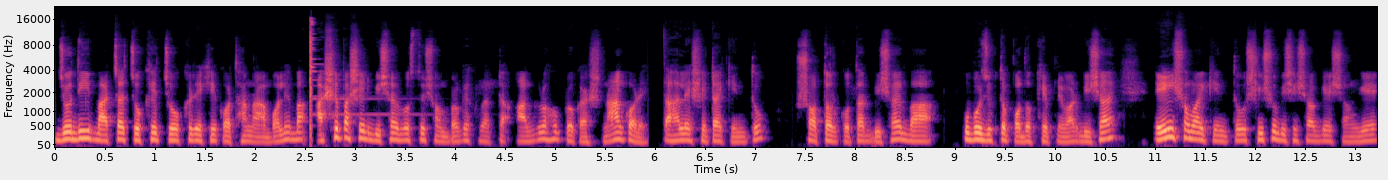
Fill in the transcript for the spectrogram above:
যদি বাচ্চা চোখে চোখ রেখে কথা না বলে বা আশেপাশের বিষয়বস্তু সম্পর্কে খুব একটা আগ্রহ প্রকাশ না করে, তাহলে সেটা কিন্তু সতর্কতার বিষয় বা উপযুক্ত পদক্ষেপ নেওয়ার বিষয়। এই সময় কিন্তু শিশু বিশেষজ্ঞের সঙ্গে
